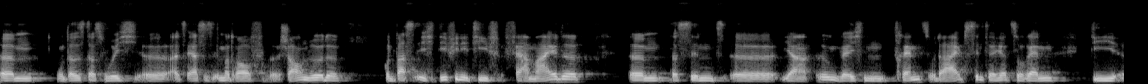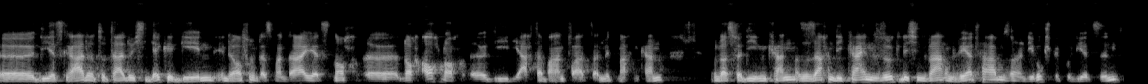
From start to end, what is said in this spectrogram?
Ähm, und das ist das, wo ich äh, als erstes immer drauf äh, schauen würde. Und was ich definitiv vermeide, ähm, das sind äh, ja irgendwelchen Trends oder Hypes hinterher zu rennen, die, äh, die jetzt gerade total durch die Decke gehen, in der Hoffnung, dass man da jetzt noch, äh, noch auch noch äh, die, die Achterbahnfahrt dann mitmachen kann und was verdienen kann. Also Sachen, die keinen wirklichen wahren Wert haben, sondern die hochspekuliert sind.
